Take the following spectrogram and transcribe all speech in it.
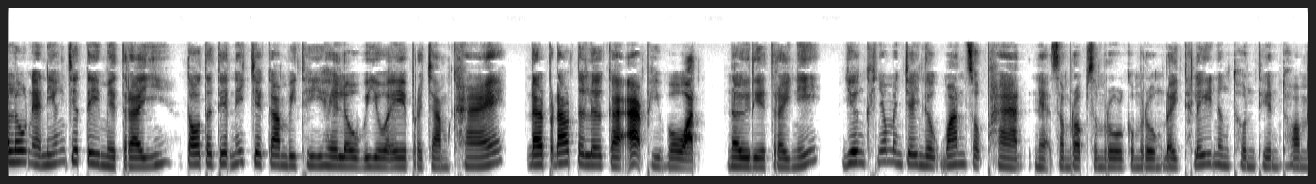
អស់លោកអ្នកនាងជាទីមេត្រីតទៅទៀតនេះជាកម្មវិធី Hello VOA ប្រចាំខែ ដែលផ្ដោតទៅលើការអភិវឌ្ឍនៅរាត្រីនេះយើងខ្ញុំអញ្ជើញលោកវ៉ាន់សុផាតអ្នកសម្របសម្រួលគម្រោងដីធ្លីនិងធនធានធម្ម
